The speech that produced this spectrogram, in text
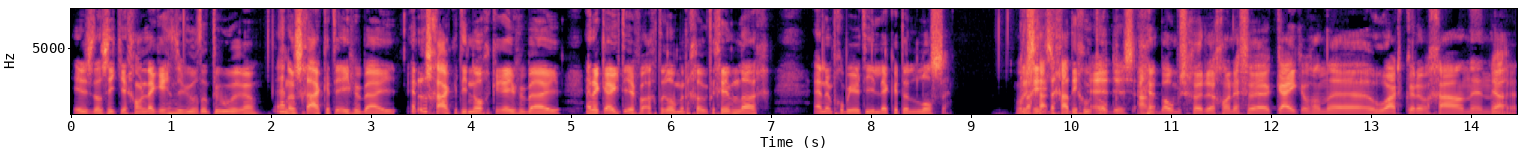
is dan zit je gewoon lekker in zijn wiel te toeren. En dan schakelt hij even bij. En dan schakelt hij nog een keer even bij. En dan kijkt hij even achterom met een grote glimlach. En dan probeert hij lekker te lossen. Want dan, Precies. gaat- dan gaat hij goed Eh, op. dus aan de boom schudden, gewoon even kijken van eh, hoe hard kunnen we gaan. En, Ja. eh,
